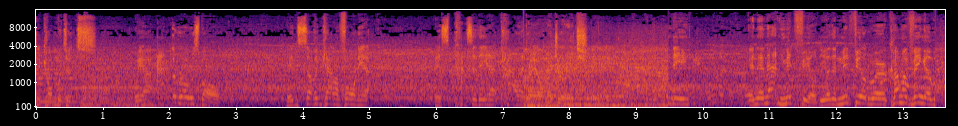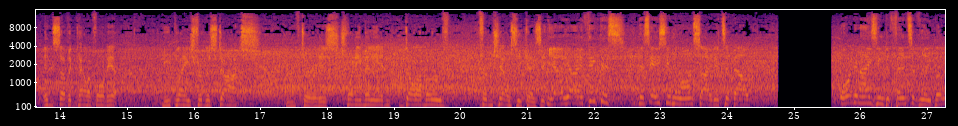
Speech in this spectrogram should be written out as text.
the combatants. We are at the Rose Bowl in Southern California. It's Pasadena Palace. Real Madrid. And then that midfield, you know, the midfield where Camavinga in Southern California. He plays from the start after his $20 million move from Chelsea, Casey. Yeah, yeah, I think this, this AC Milan side, it's about organizing defensively, but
